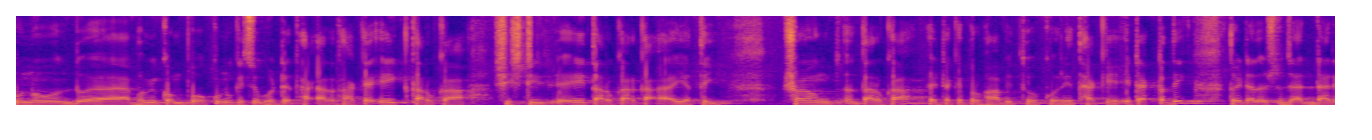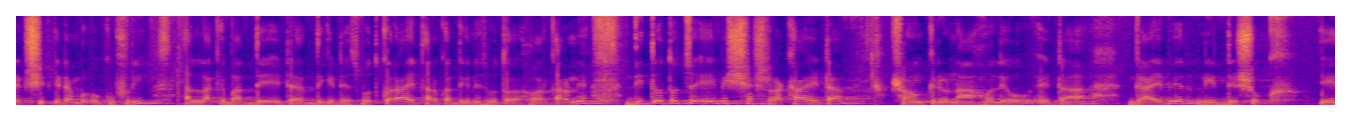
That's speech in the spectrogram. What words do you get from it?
কোনো ভূমিকম্প, কোনো কিছু ঘটে থাকে এই তারকা সৃষ্টি, এই তারকার ইয়েতেই। স্বয়ং তারকা এটাকে প্রভাবিত করে থাকে। এটা একটা দিক। তো এটা ডাইরেক্ট শির্ক এটা কুফুরি, আল্লাহকে বাদ দিয়ে এটার দিকে নেসবত করা, এই তারকার দিকে নেসবত হওয়ার কারণে। দ্বিতীয়ত হচ্ছে এই বিশ্বাস রাখা এটা স্বয়ংক্রিয় না হলেও এটা গায়েবের নির্দেশক। এই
